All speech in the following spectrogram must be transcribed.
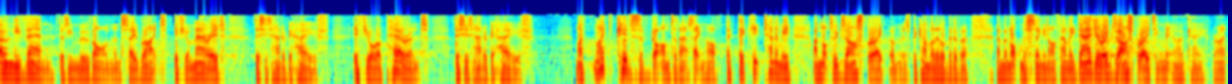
only then does he move on and say, right, if you're married, this is how to behave. If you're a parent, this is how to behave. My, my kids have got onto that second half. They, they, keep telling me I'm not to exasperate them. It's become a little bit of a, a, monotonous thing in our family. Dad, you're exasperating me. Okay, right.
